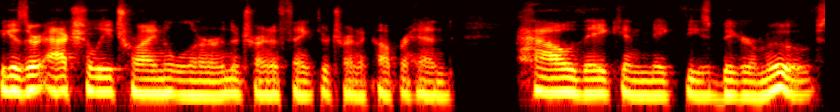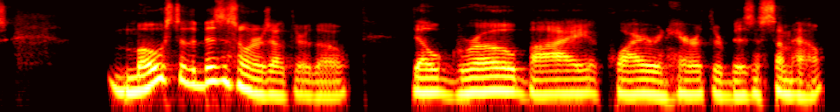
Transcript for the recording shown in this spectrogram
because they're actually trying to learn, they're trying to think, they're trying to comprehend how they can make these bigger moves. Most of the business owners out there, though, they'll grow, buy, acquire, inherit their business somehow.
